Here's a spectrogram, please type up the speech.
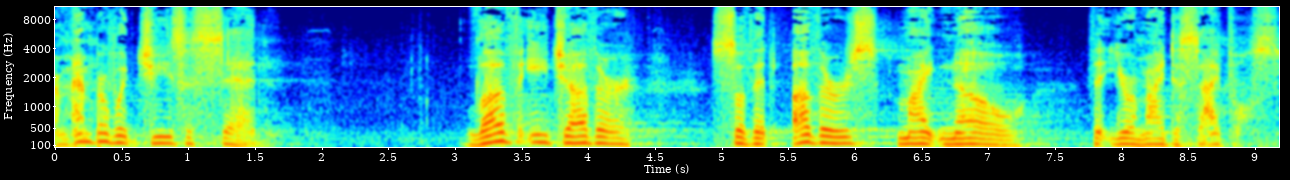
Remember what Jesus said Love each other so that others might know that you're my disciples.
